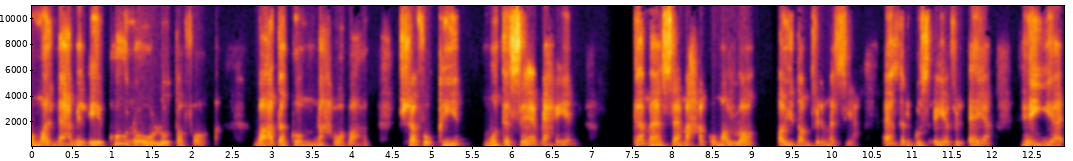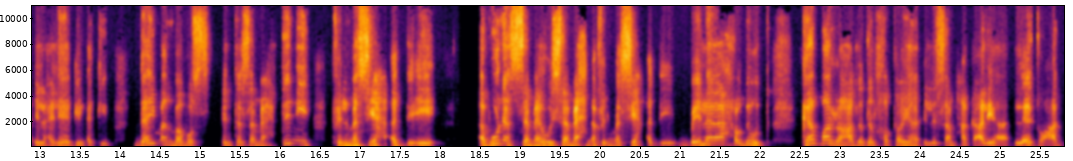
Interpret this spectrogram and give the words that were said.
أمال نعمل إيه؟ كونوا لطفاء بعضكم نحو بعض شفقين متسامحين كما سامحكم الله أيضا في المسيح. آخر جزئية في الآية هي العلاج الأكيد. دايما ببص أنت سامحتني في المسيح قد إيه؟ أبونا السماوي سامحنا في المسيح قد إيه بلا حدود. كم مرة عدد الخطايا اللي سامحك عليها لا تعد؟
